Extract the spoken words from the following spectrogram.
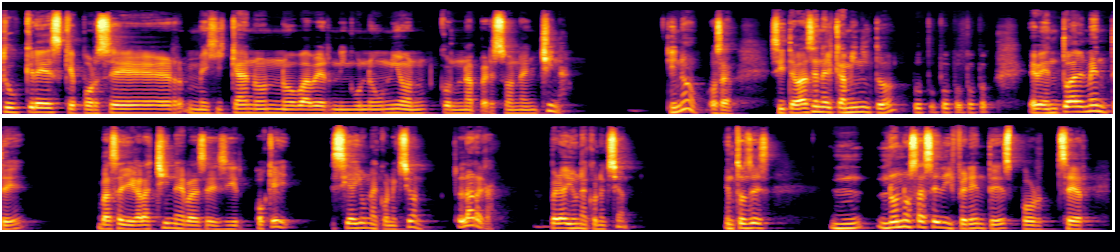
tú crees que por ser mexicano no va a haber ninguna unión con una persona en China. Y no, o sea, si te vas en el caminito, eventualmente vas a llegar a China y vas a decir, ok, si hay una conexión, larga, pero hay una conexión. Entonces, no nos hace diferentes por ser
